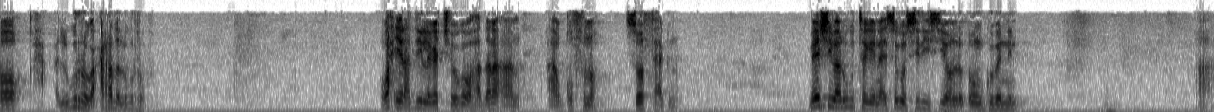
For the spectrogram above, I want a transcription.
oo lagu rogo carrada lagu rogo. Wax yar haddii laga joogo oo haddana aan aan qufno soo faagno. Meeshii baan ugu tegaynaa isagoo sidiisii oon oon gubanin a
